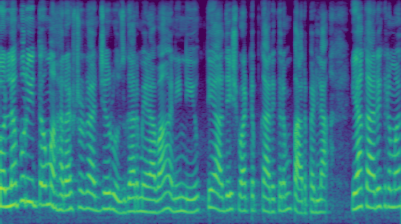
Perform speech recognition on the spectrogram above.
कोल्हापूर इथं महाराष्ट्र राज्य रोजगार मेळावा आणि नियुक्ती आदेश वाटप कार्यक्रम पार पडला. या कार्यक्रमात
